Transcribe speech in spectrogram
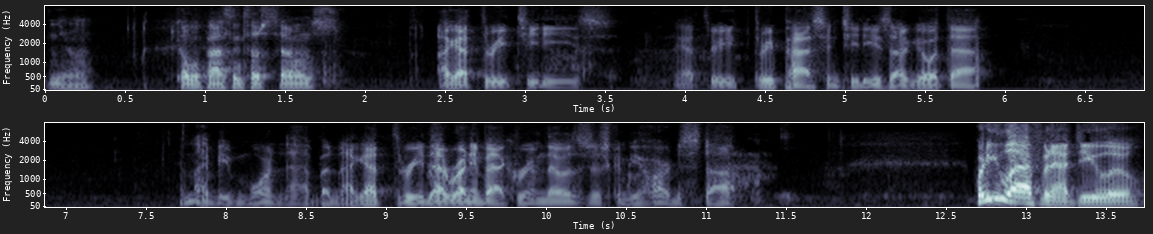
You know, a couple passing touchdowns. I got three TDs. I got three three passing TDs. I'd go with that. It might be more than that, but I got three. That running back room that was just gonna be hard to stop. What are you laughing at, Delu?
